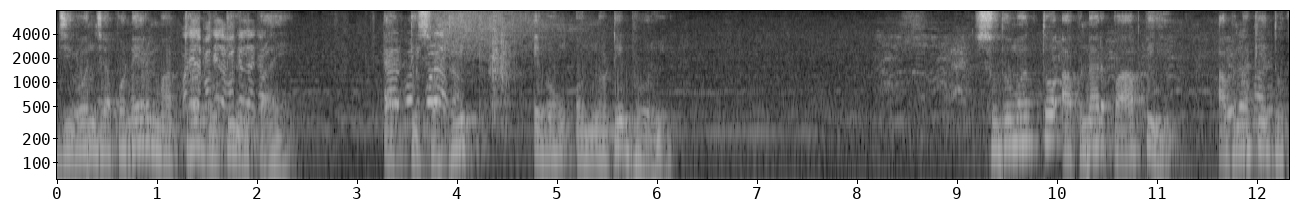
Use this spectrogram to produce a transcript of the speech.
জীবনযাপনের মাত্র দুটি উপায়। একটি সঠিক এবং অন্যটি ভুল। শুধুমাত্র আপনার পাপই আপনাকে দুঃখী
